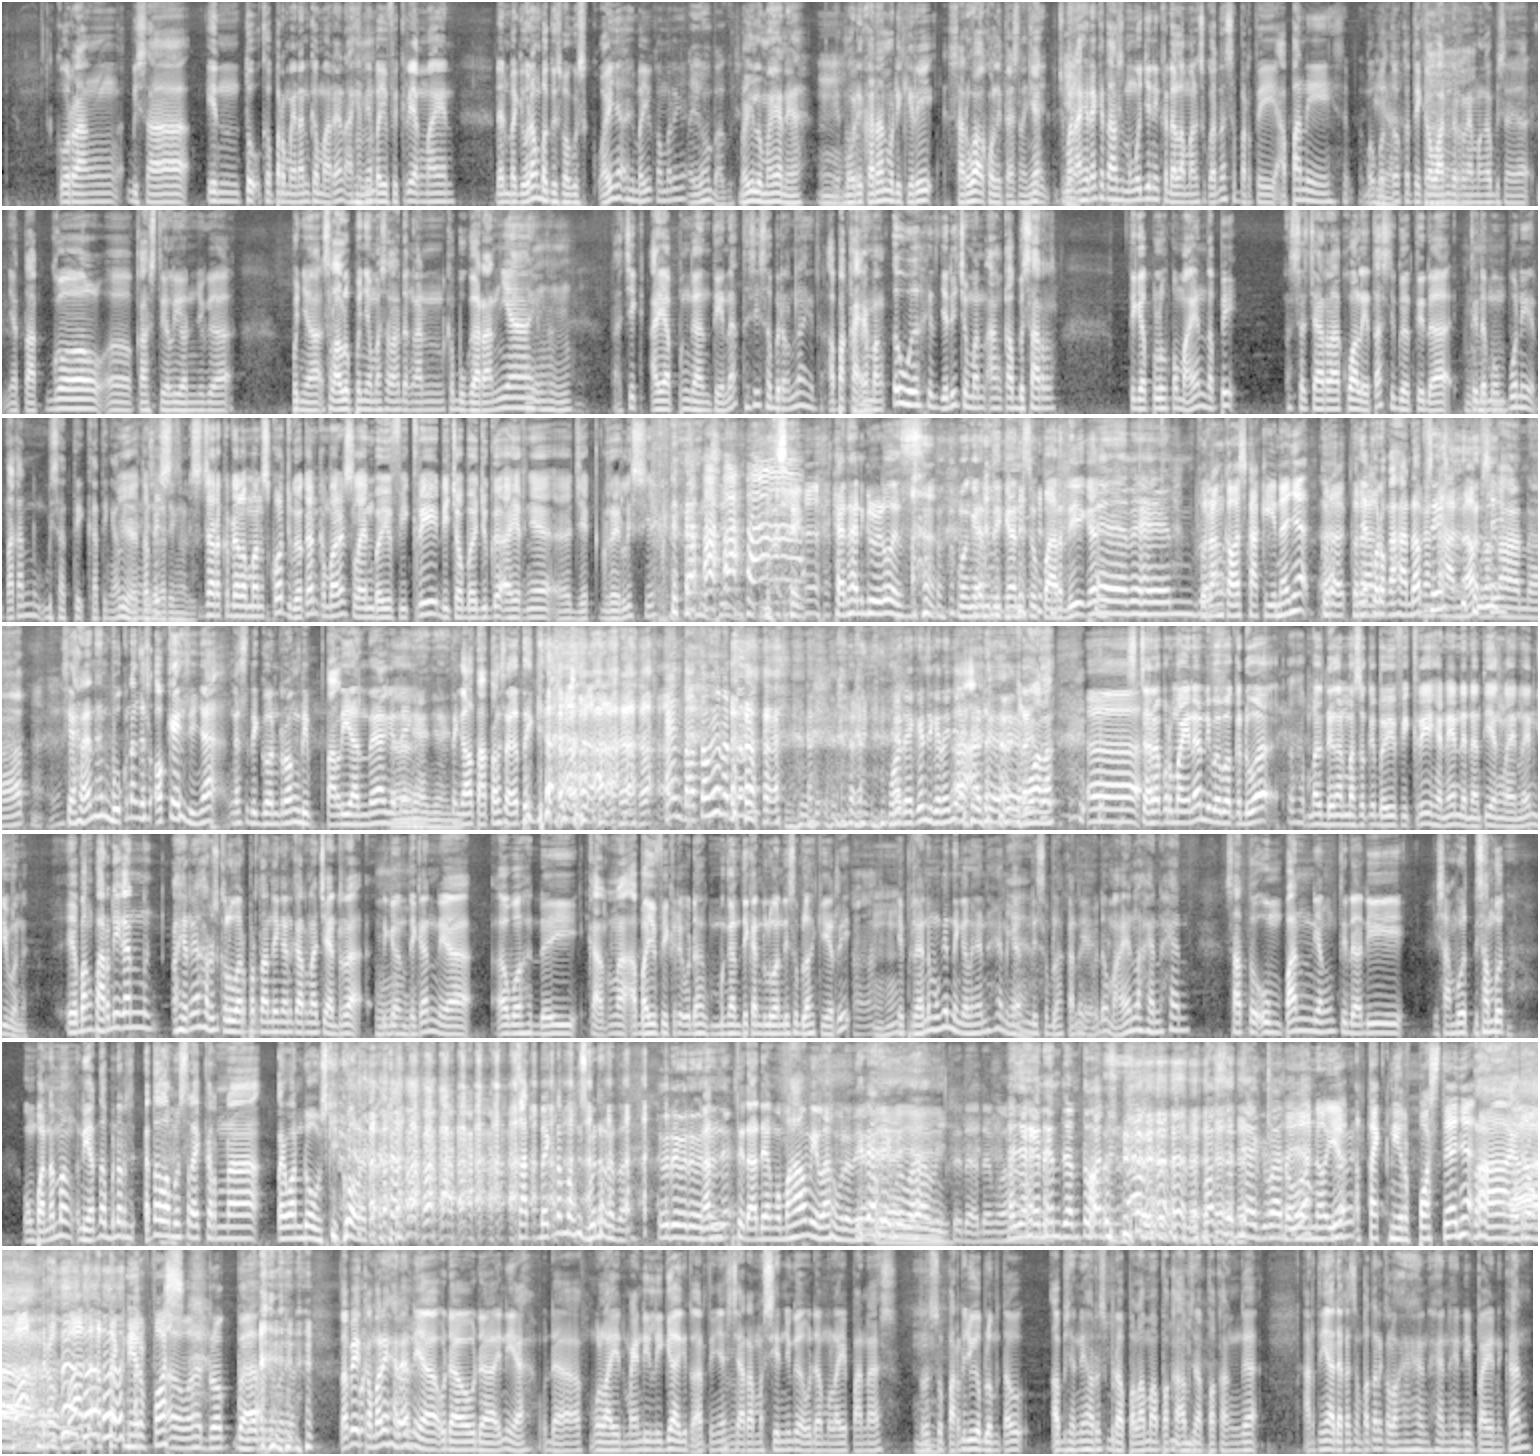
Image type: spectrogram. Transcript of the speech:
kurang bisa into ke permainan kemarin. Akhirnya Bayu Fikri yang main. Dan bagi orang bagus-bagus. Wahnya Bayu kamarnya. Ayo bagus. Bayu lumayan ya. Mau di kanan mau di kiri sarua kualitasnya. Cuman akhirnya kita harus menguji nih kedalaman skuadnya seperti apa nih. Boboto ketika Wander emang nggak bisa nyetak gol, eh, Castillion juga punya selalu punya masalah dengan kebugarannya gitu. Tacik ayah penggantinya teh sih sebenarnya gitu. Apakah emang eueuh gitu. Jadi cuman angka besar 30 pemain tapi secara kualitas juga tidak tidak mumpuni. Takkan bisa ti- ketinggalan. Iya, ya. tapi ketinggalan. secara kedalaman squad juga kan kemarin selain Bayu Fikri dicoba juga akhirnya eh, Jack Grealish ya hand hand grills. menggantikan Supardi kan. Kurang kaos kaki nanya, kurang ya, kurang kehandap sih. kehandap Kurang sih. kahanap. si Hanan kan bukna geus oke sih nya geus digondrong di talian teh gini. iya, iya. Tinggal tato saeutik ya. Hen tato hen atuh. Mau adekeun juga nanya. Malah Secara permainan di babak kedua eh, dengan masuknya Bayu Fikri, Henen dan nanti yang lain-lain gimana? ya Bang Pardi kan akhirnya harus keluar pertandingan karena cedera. Digantikan ya Abah Dei karena Abayu Fikri udah menggantikan duluan di sebelah kiri. Ya pilihannya mungkin tinggal hand hand kan di sebelah kanan. Ya udah main lah hand hand satu umpan yang tidak di Disambut. disambut. Umpan emang niatnya bener. Eta lamun strikerna Lewandowski gol eta cutback emang geus bener eta Udah udah kan udah. tidak ada yang memahami lah berarti Tidak ada yang Iya, iya, memahami. iya. tidak ada yang memahami Hanya hand hand dan Tuhan. Maksudnya gimana ya? Oh no, iya attack near post teh nya. Nah, ya. Drogba, Drogba atau attack near post. Wah Drogba. Tapi kemarin Helen ya udah udah ini ya, udah mulai main di liga gitu. Artinya secara mesin juga udah mulai panas. Terus Supardi juga belum tahu absennya harus berapa lama, apakah absen apakah enggak. Artinya ada kesempatan kalau hand hand hand dipainkan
